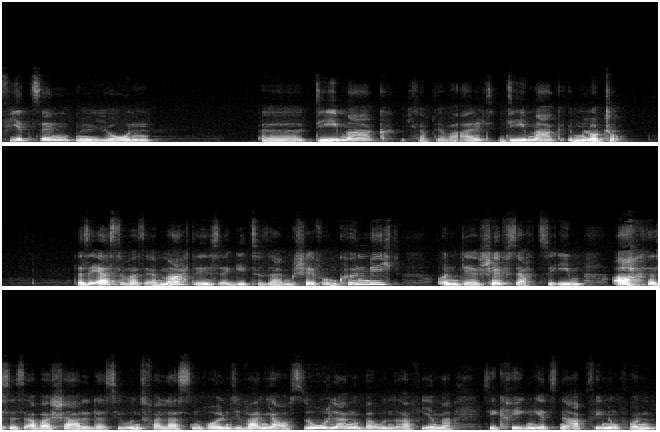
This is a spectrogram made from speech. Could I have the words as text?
14 Millionen äh, D-Mark, ich glaube, der war alt, D-Mark im Lotto. Das Erste, was er macht, ist, er geht zu seinem Chef und kündigt. Und der Chef sagt zu ihm, ach, das ist aber schade, dass Sie uns verlassen wollen. Sie waren ja auch so lange bei unserer Firma. Sie kriegen jetzt eine Abfindung von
